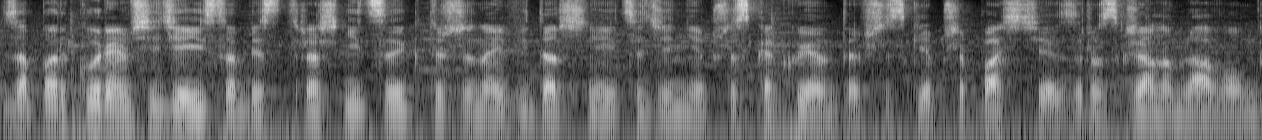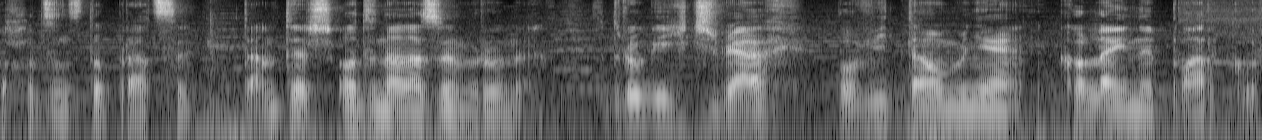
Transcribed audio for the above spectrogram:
Za parkurem siedzieli sobie strażnicy, którzy najwidoczniej codziennie przeskakują te wszystkie przepaście z rozgrzaną lawą, dochodząc do pracy. Tam też odnalazłem runę. W drugich drzwiach powitał mnie kolejny parkur.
